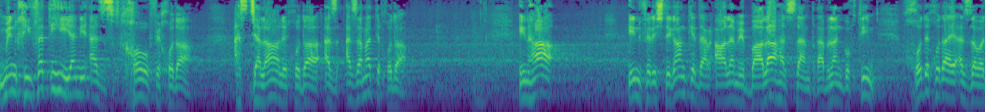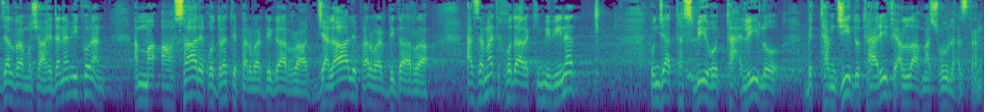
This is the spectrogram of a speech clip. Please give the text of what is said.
من خیفته یعنی از خوف خدا، از جلال خدا، از عظمت خدا. اینها این فرشتگان که در عالم بالا هستند، قبلا گفتیم خود خدای عزوجل را مشاهده نمی کنند، اما آثار قدرت پروردگار را، جلال پروردگار را، عظمت خدا را که می بیند، اونجا تسبیح و تحلیل و به تمجید و تعریف الله مشغول هستند.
